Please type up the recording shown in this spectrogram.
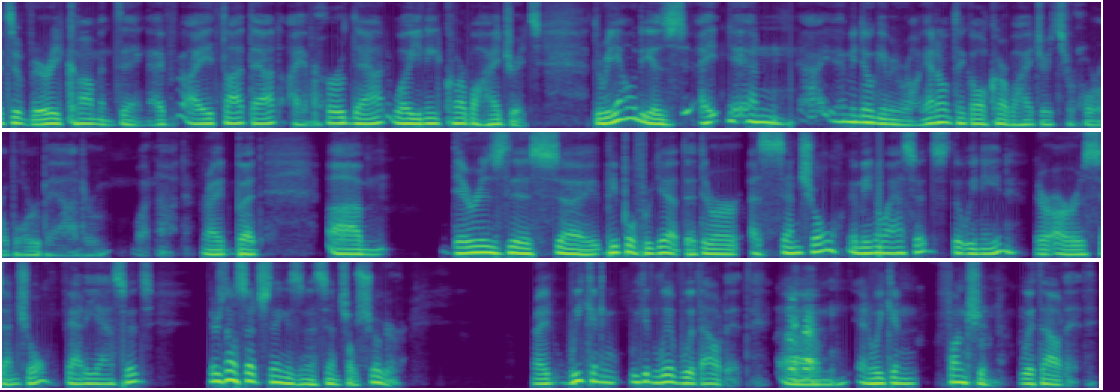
It's a very common thing. I've I thought that I've heard that. Well, you need carbohydrates. The reality is, I, and I, I, mean, don't get me wrong. I don't think all carbohydrates are horrible or bad or whatnot, right? But um, there is this. Uh, people forget that there are essential amino acids that we need. There are essential fatty acids. There's no such thing as an essential sugar, right? We can we can live without it, um, and we can function without it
